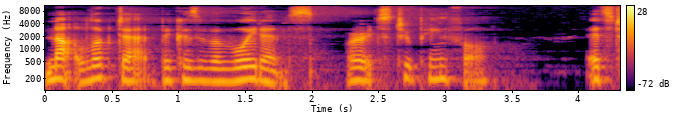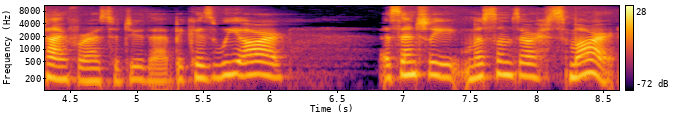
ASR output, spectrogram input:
not looked at because of avoidance or it's too painful, it's time for us to do that because we are essentially Muslims are smart.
